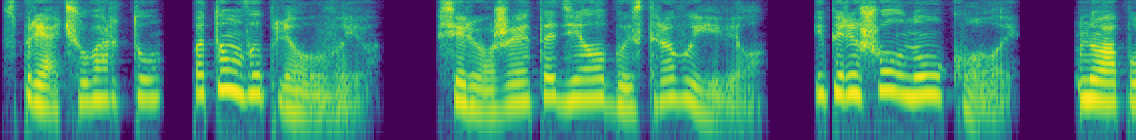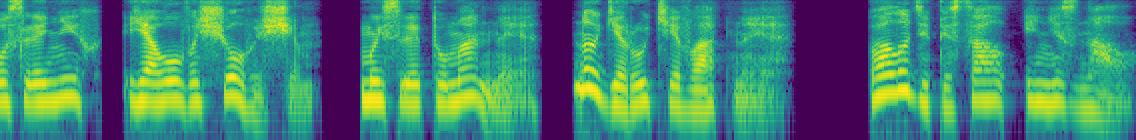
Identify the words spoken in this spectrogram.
Спрячу во рту, потом выплевываю. Сережа это дело быстро выявил и перешел на уколы. Ну а после них я овощ овощем, Мысли туманные, ноги-руки ватные. Володя писал и не знал,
